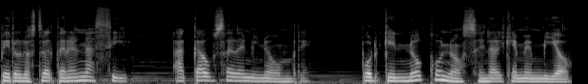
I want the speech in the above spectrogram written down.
Pero los tratarán así a causa de mi nombre, porque no conocen al que me envió.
